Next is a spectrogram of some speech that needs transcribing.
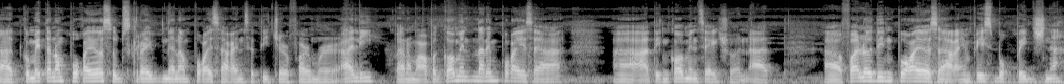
At kung may tanong po kayo, subscribe na lang po kayo sa akin sa Teacher Farmer Ali para makapag-comment na rin po kayo sa uh, ating comment section. At uh, follow din po kayo sa aking Facebook page na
